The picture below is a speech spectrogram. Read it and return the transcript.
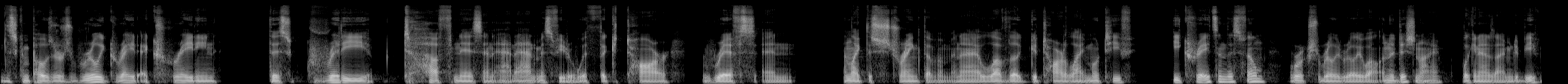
this composer is really great at creating this gritty, toughness and atmosphere with the guitar riffs and and like the strength of them. And I love the guitar leitmotif he creates in this film. Works really, really well. In addition, I looking at his IMDb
